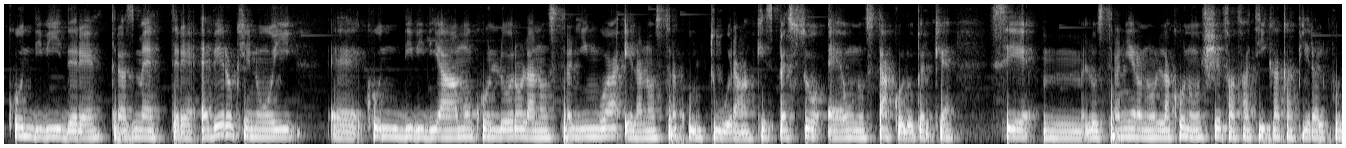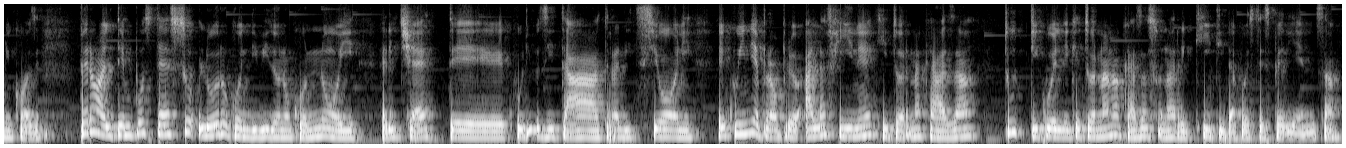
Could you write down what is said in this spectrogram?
condividere, trasmettere. È vero che noi eh, condividiamo con loro la nostra lingua e la nostra cultura, che spesso è un ostacolo perché se mh, lo straniero non la conosce fa fatica a capire alcune cose però al tempo stesso loro condividono con noi ricette, curiosità, tradizioni e quindi è proprio alla fine chi torna a casa, tutti quelli che tornano a casa sono arricchiti da questa esperienza.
